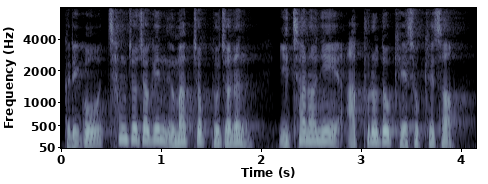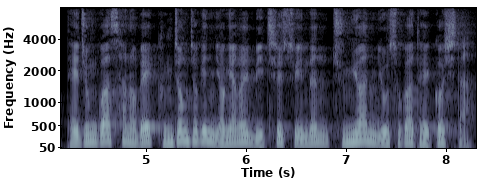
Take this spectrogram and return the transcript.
그리고 창조적인 음악적 도전은 이찬원이 앞으로도 계속해서 대중과 산업에 긍정적인 영향을 미칠 수 있는 중요한 요소가 될 것이다.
